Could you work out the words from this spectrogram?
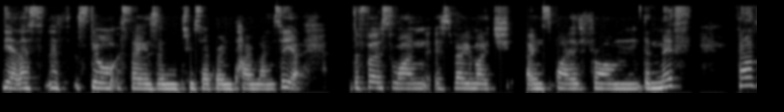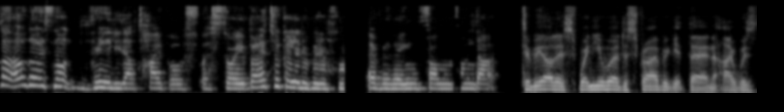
yeah, that's, that still stays in two separate timelines. So yeah, the first one is very much inspired from the myth. Kind of, although it's not really that type of a story, but I took a little bit of everything from, from that to be honest, when you were describing it then, I was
